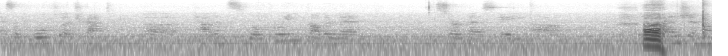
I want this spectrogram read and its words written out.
as a pool to attract uh, talents locally rather than serve as a um, Ah. extension of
